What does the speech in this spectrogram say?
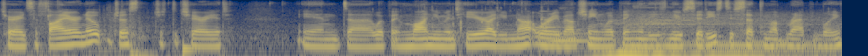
Chariots of fire? Nope, just just a chariot. And uh, whip a monument here. I do not worry about chain whipping in these new cities to set them up rapidly.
